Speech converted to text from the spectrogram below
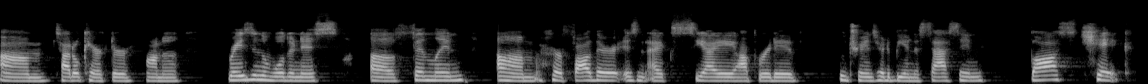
um, title character, Hanna, raised in the wilderness of Finland. Um, her father is an ex CIA operative who trains her to be an assassin. Boss chick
